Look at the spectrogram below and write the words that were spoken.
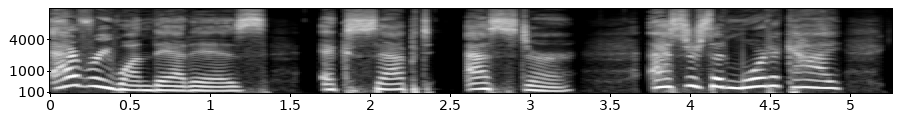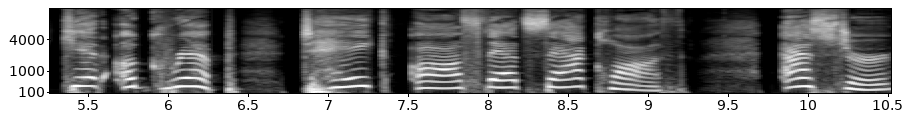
Everyone, that is, except Esther. Esther said, Mordecai, get a grip. Take off that sackcloth. Esther,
